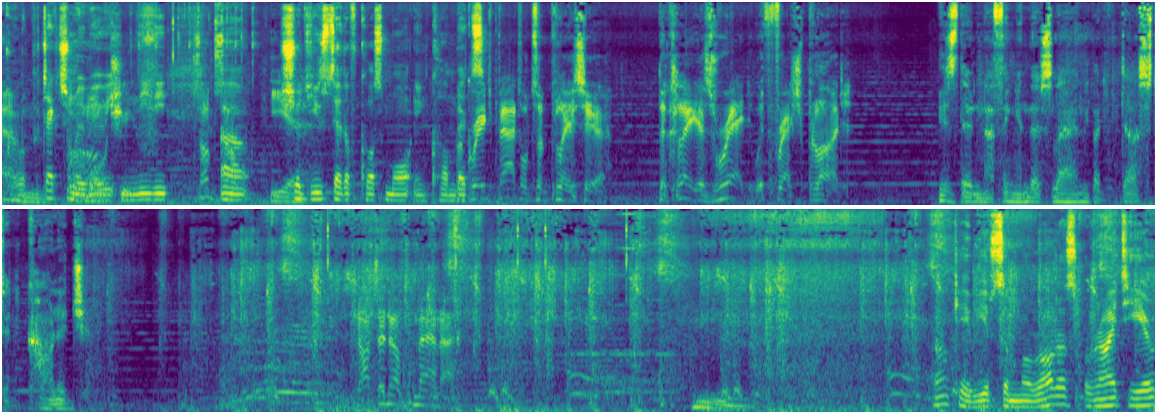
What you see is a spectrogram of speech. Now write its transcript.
am protection, the we're war very chief. needy. Uh, Yes. Should use that, of course, more in combat. A great battle took place here. The clay is red with fresh blood. Is there nothing in this land but dust and carnage? Not enough mana. Okay, we have some marauders right here,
